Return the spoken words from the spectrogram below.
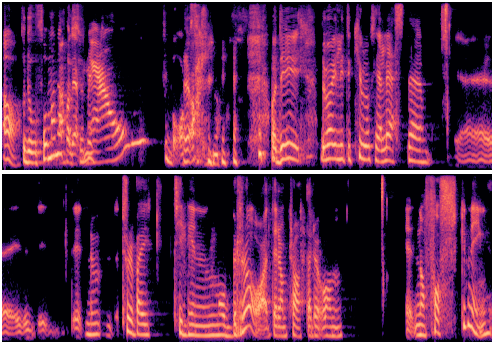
Ja. För då får man ha det mjau tillbaka. Ja. Och det, det var ju lite kul också, jag läste, eh, jag tror det var i tidningen Må bra, där de pratade om eh, någon forskning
